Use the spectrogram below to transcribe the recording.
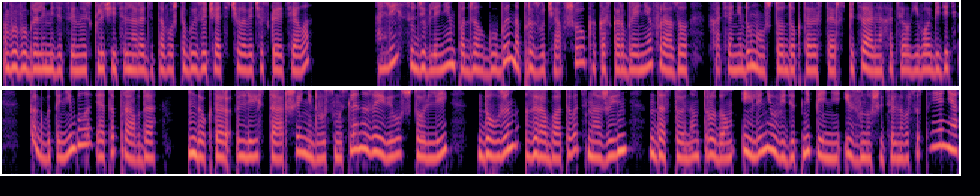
Вы выбрали медицину исключительно ради того, чтобы изучать человеческое тело? Ли с удивлением поджал губы на прозвучавшую, как оскорбление, фразу, хотя не думал, что доктор Эстер специально хотел его обидеть. Как бы то ни было, это правда. Доктор Ли-старший недвусмысленно заявил, что Ли должен зарабатывать на жизнь достойным трудом или не увидит ни пени из внушительного состояния,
